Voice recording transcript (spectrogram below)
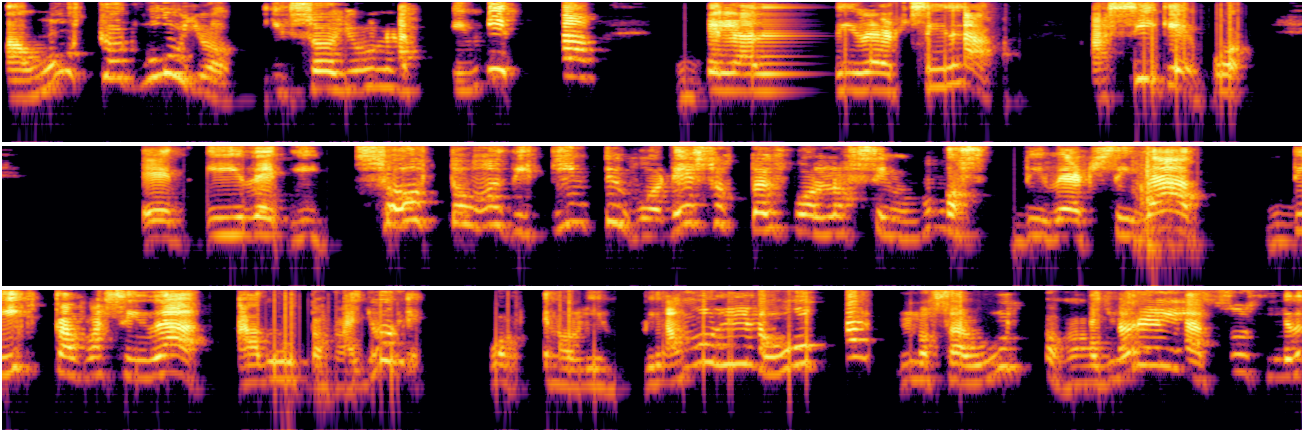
a mucho orgullo, y soy una activista de la diversidad. Así que, por, eh, y, de, y todos distintos, y por eso estoy por los sin voz, diversidad, discapacidad, adultos mayores, porque nos limpiamos la boca los adultos mayores en la sociedad.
